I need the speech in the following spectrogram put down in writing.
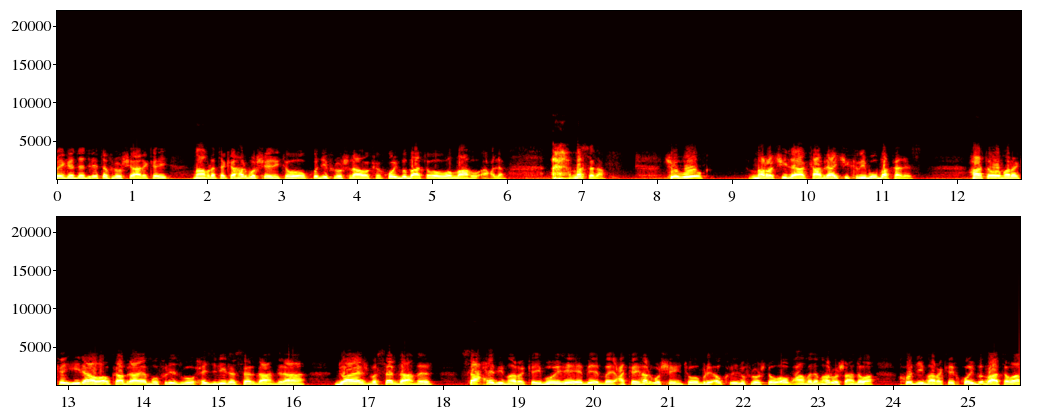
ڕێگە دەدرێتە فرۆشارەکەی مامرەتەکە هەر بۆ شێنیتەوە و خودی فرۆشراوەکە خۆی بباتەوە والله و ئاعلم مەسەلا چۆ بوو مەڕەکی لە کابراایکی کریبوو بەقەرست هاتەوە مەڕەکەی هیلاوە و کابرایە مفرز بوو حیزری لە سەرداندرا دوایش بە سەردامرد ساحێبی مەڕەکەی بۆی هەیە بێ بەیعەکەی هەروە شین تۆبری ئەو کریل و فرۆشتەوە ئەو عاملم هەروەشاندەوە خودی مەڕەکەی خۆی بباتەوە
